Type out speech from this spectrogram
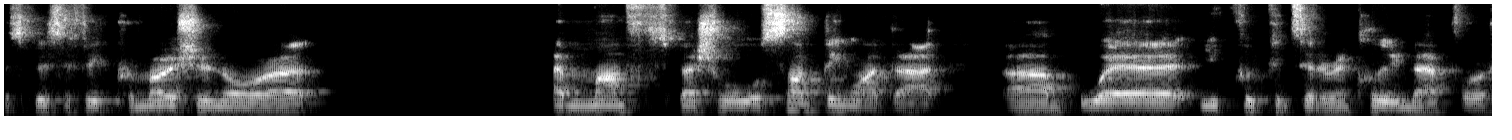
a specific promotion or a, a month special or something like that, um, where you could consider including that for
